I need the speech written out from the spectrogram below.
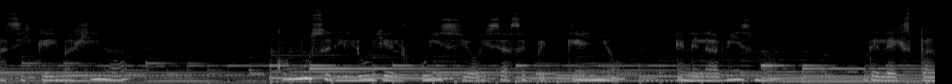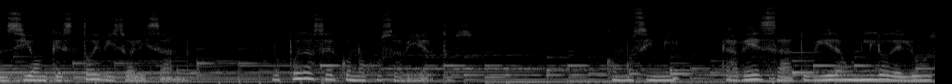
Así que imagino cómo se diluye el juicio y se hace pequeño en el abismo de la expansión que estoy visualizando. Lo puedo hacer con ojos abiertos, como si mi cabeza tuviera un hilo de luz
